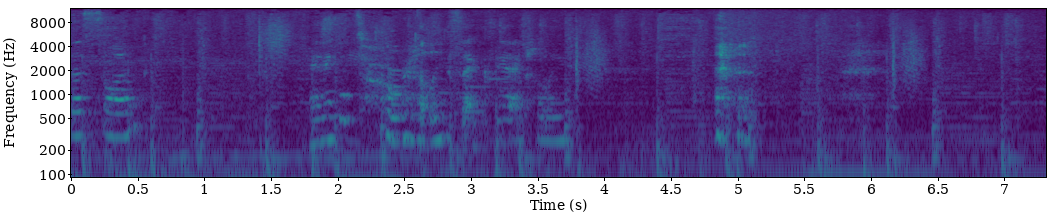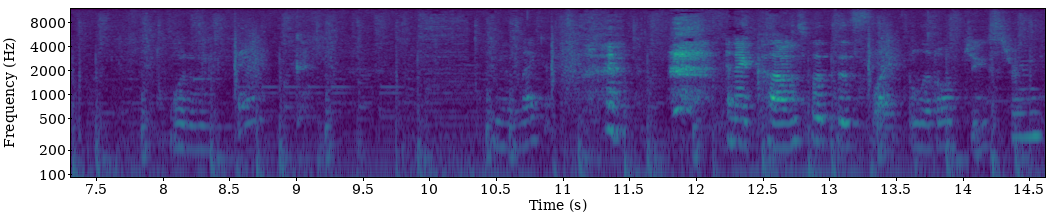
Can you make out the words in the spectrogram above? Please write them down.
this one. I think it's really sexy actually. what do we think? Do you like it? and it comes with this like little g-string.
